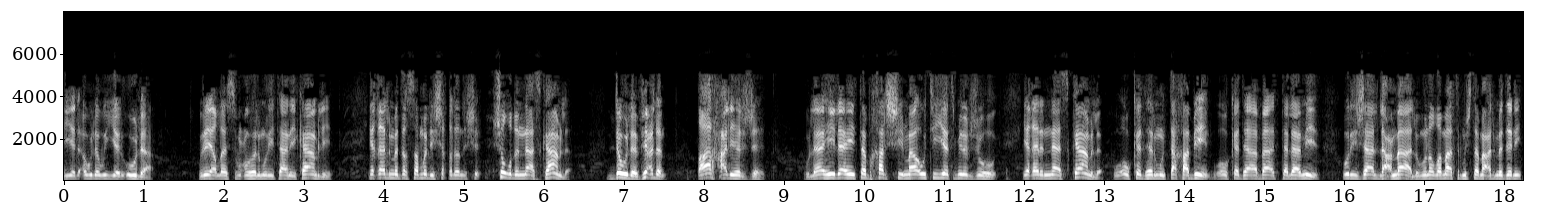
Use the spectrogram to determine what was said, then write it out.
هي الأولوية الأولى. ولي الله يسمعوها الموريتاني كاملين. يا غير المدرسة ملي شغل شغل الناس كاملة. الدولة فعلا طارحة عليها الجهد. ولا هي لا هي تبخلش ما أوتيت من الجهود. يا غير الناس كاملة. وأوكدها المنتخبين وأوكدها آباء التلاميذ ورجال الأعمال ومنظمات المجتمع المدني.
